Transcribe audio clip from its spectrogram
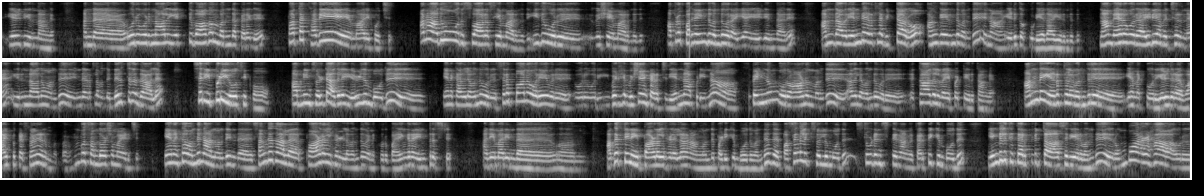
எழுதியிருந்தாங்க. அந்த ஒரு ஒரு நாலு எட்டு பாகம் வந்த பிறகு பார்த்தா கதையே மாறி போச்சு ஆனா அதுவும் ஒரு சுவாரஸ்யமா இருந்தது. இது ஒரு விஷயமா இருந்தது. அப்புறம் பதினைந்து வந்து ஒரு ஐயா எழுதியிருந்தாரு. அந்த அவர் எந்த இடத்துல விட்டாரோ அங்க இருந்து வந்து நான் எடுக்கக்கூடியதா இருந்தது. நான் வேற ஒரு ஐடியா வச்சிருந்தேன். இருந்தாலும் வந்து இந்த இடத்துல வந்து நிறுத்துறதால சரி இப்படி யோசிப்போம் அப்படின்னு சொல்லிட்டு அதுல எழுதும்போது எனக்கு அதுல வந்து ஒரு சிறப்பான ஒரே ஒரு ஒரு ஒரு விஷயம் கிடைச்சது. என்ன அப்படின்னா பெண்ணும் ஒரு ஆணும் வந்து அதுல வந்து ஒரு காதல் வயப்பட்டு இருக்காங்க. அந்த இடத்துல வந்து எனக்கு ஒரு எழுதுற வாய்ப்பு கிடைச்சனால ரொம்ப சந்தோஷமாயிடுச்சு. எனக்கு வந்து நான் வந்து இந்த சங்ககால பாடல்கள்ல வந்து எனக்கு ஒரு பயங்கர இன்ட்ரெஸ்ட் அதே மாதிரி இந்த அகத்திணை பாடல்கள் எல்லாம் நாங்க வந்து படிக்கும் போது வந்து அந்த பசங்களுக்கு சொல்லும் போது ஸ்டூடெண்ட்ஸ்க்கு நாங்க கற்பிக்கும் போது எங்களுக்கு கற்பித்த ஆசிரியர் வந்து ரொம்ப அழகா ஒரு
